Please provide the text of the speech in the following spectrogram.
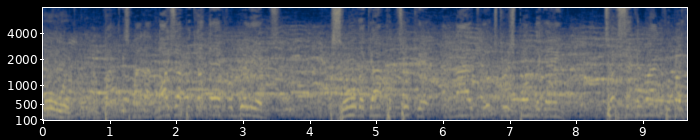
forward and back his man up. Nice uppercut there from Williams. Saw the gap and took it, and now looks to respond again. Tough second round for both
